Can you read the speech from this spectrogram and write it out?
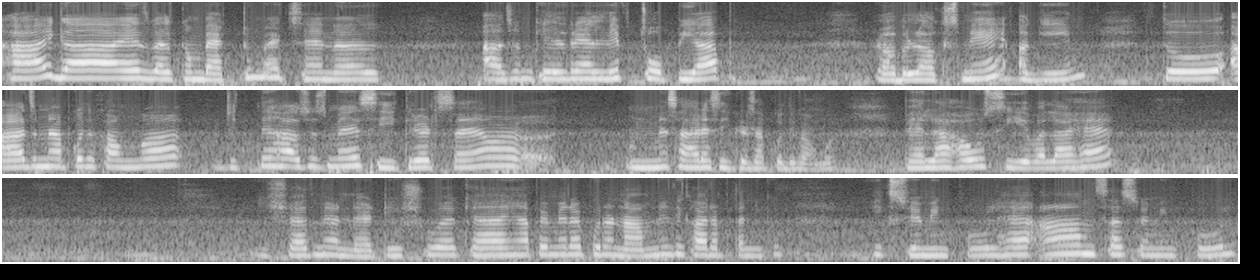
Hi guys welcome back to my channel आज हम खेल रहे हैं लिफ्टोपिया रॉबलॉक्स में अगेन तो आज मैं आपको दिखाऊँगा जितने हाउसेस में सीक्रेट्स हैं और उनमें सारे सीक्रेट्स आपको दिखाऊँगा। पहला हाउस ये वाला है। शायद मेरा नेट इशू है क्या? है यहाँ पे मेरा पूरा नाम नहीं दिखा रहा, पता नहीं क्यों। एक स्विमिंग पूल है, आम सा स्विमिंग पूल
